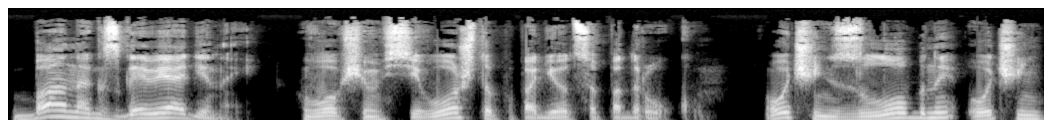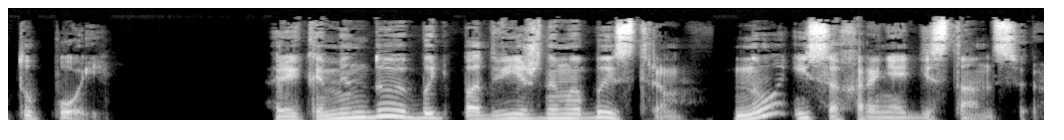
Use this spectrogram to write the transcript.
банок с говядиной. В общем, всего, что попадется под руку. Очень злобный, очень тупой. Рекомендую быть подвижным и быстрым, но и сохранять дистанцию.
